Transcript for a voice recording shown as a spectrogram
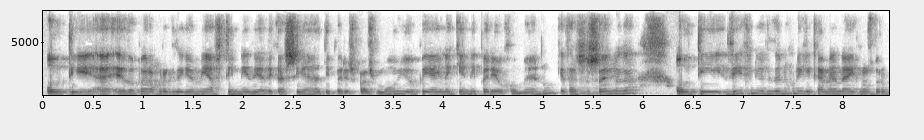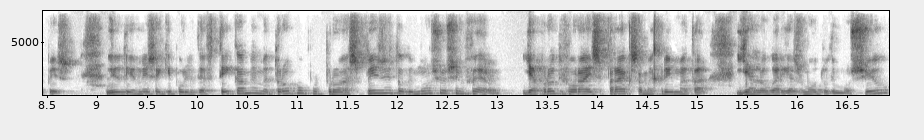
ότι ε, εδώ πέρα πρόκειται για μια φτηνή διαδικασία αντιπερισπασμού, η οποία είναι κενή περιεχομένου και θα σας έλεγα ότι δείχνει ότι δεν έχουν και κανένα ίχνος ντροπής. Διότι εμείς εκεί πολιτευτήκαμε με τρόπο που προασπίζει το δημόσιο συμφέρον. Για πρώτη φορά εισπράξαμε χρήματα για λογαριασμό του δημοσίου,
